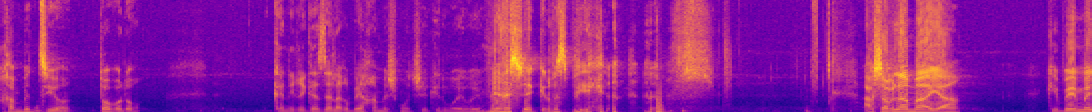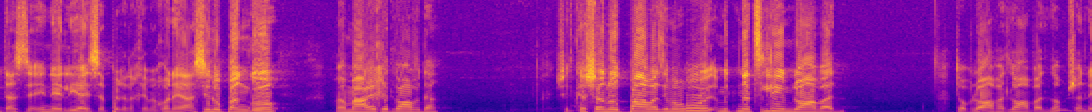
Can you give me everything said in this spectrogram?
חכם בן ציון, טוב או לא? כנראה גזל הרבה 500 שקל, וואי וואי, 100 שקל מספיק. עכשיו, למה היה? כי באמת, אז, הנה, אליה יספר לכם, נכון? עשינו פנגו, והמערכת לא עבדה. כשהתקשרנו עוד פעם, אז הם אמרו, מתנצלים, לא עבד. טוב, לא עבד, לא עבד, לא משנה.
